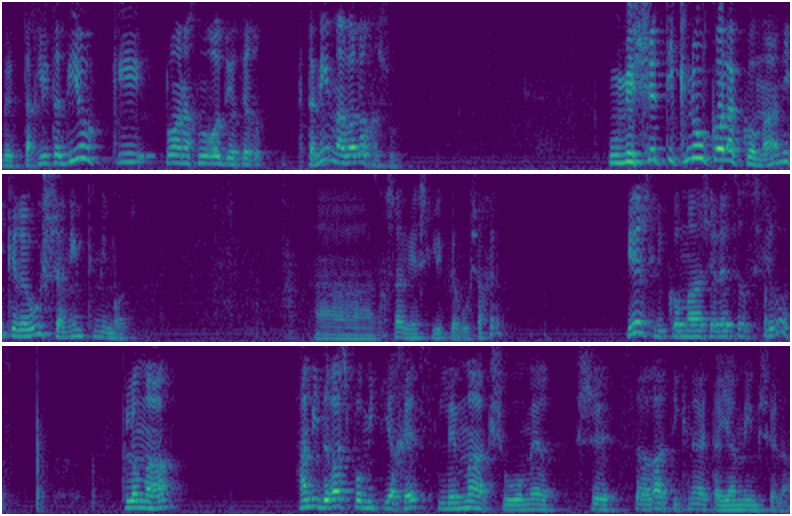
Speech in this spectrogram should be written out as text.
בתכלית הדיוק, כי פה אנחנו עוד יותר קטנים, אבל לא חשוב. ומשתקנו כל הקומה נקראו שנים תמימות. אז עכשיו יש לי פירוש אחר. יש לי קומה של עשר ספירות. כלומר, המדרש פה מתייחס למה כשהוא אומר ששרה תקנה את הימים שלה,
